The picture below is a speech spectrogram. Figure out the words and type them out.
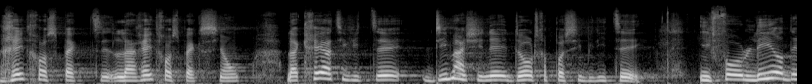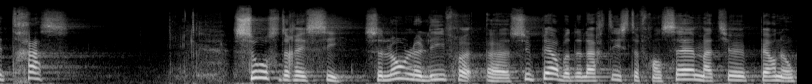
la rétrospection, la créativité d'imaginer d'autres possibilités. Il faut lire des traces. Source de récit, selon le livre euh, superbe de l'artiste français Mathieu Pernaud.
